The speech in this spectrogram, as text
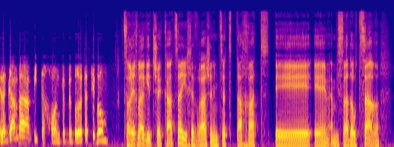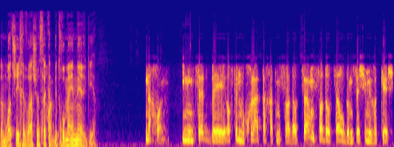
אלא גם בביטחון ובבריאות הציבור. צריך להגיד שקצא"א היא חברה שנמצאת תחת אה, אה, משרד האוצר, למרות שהיא חברה שעוסקת נכון. בתחום האנרגיה. נכון. היא נמצאת באופן מוחלט תחת משרד האוצר. משרד האוצר הוא גם זה שמבקש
